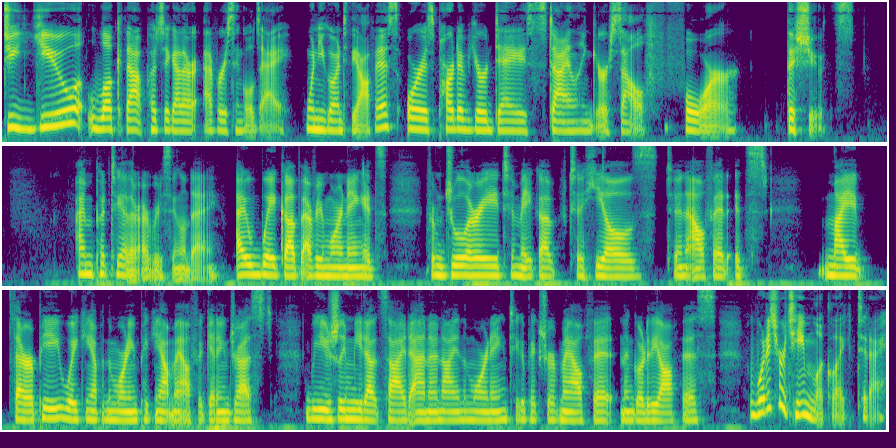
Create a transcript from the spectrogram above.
Do you look that put together every single day when you go into the office, or is part of your day styling yourself for the shoots? I'm put together every single day. I wake up every morning. It's from jewelry to makeup to heels to an outfit. It's my therapy, waking up in the morning, picking out my outfit, getting dressed. We usually meet outside, Anna and I, in the morning, take a picture of my outfit, and then go to the office. What does your team look like today?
